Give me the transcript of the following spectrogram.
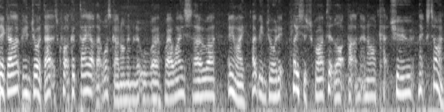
There you go. Hope you enjoyed that. It's quite a good day out that was going on in the little uh, railways. So, uh, anyway, hope you enjoyed it. Please subscribe, hit the like button, and I'll catch you next time.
